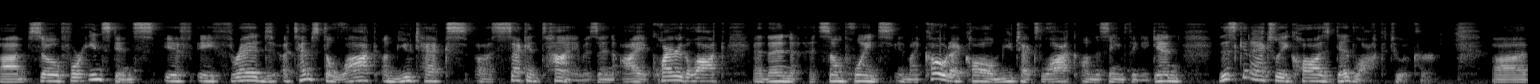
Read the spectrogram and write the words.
Um, so for instance, if a thread attempts to lock a mutex a second time, as in I acquire the lock and then at some point in my code I call mutex lock on the same thing again, this can actually cause deadlock to occur. Uh,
